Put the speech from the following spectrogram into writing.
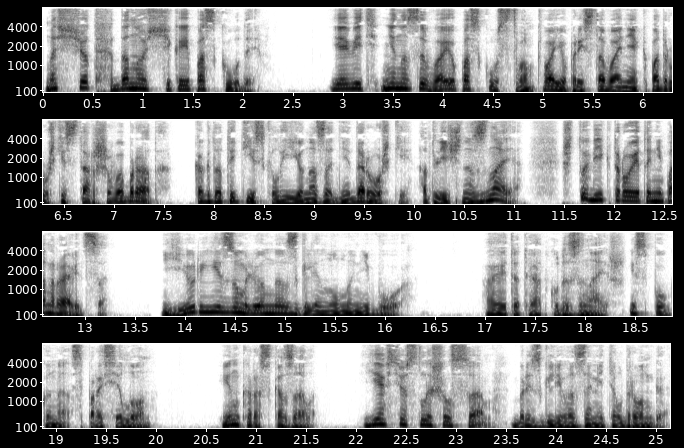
насчет доносчика и паскуды. Я ведь не называю паскудством твое приставание к подружке старшего брата, когда ты тискал ее на задней дорожке, отлично зная, что Виктору это не понравится. Юрий изумленно взглянул на него. «А это ты откуда знаешь?» — испуганно спросил он. Инка рассказала. «Я все слышал сам», — брезгливо заметил Дронга.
